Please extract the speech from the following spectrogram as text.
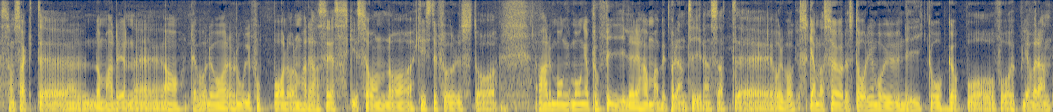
Som sagt, eh, de hade en, ja, det var, det var en rolig fotboll och de hade Hasse Eskilsson och Christer Furst. Och de hade många, många profiler i Hammarby på den tiden. Så att, och det var, gamla Söderstorgen var ju unik att åka upp och få uppleva den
